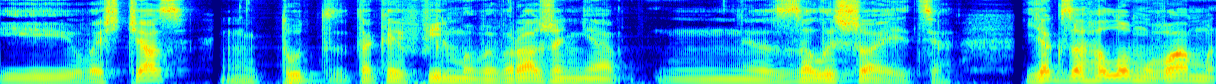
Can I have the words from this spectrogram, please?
і весь час тут таке фільмове враження залишається. Як загалом вам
